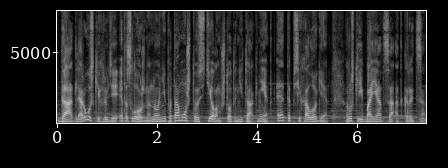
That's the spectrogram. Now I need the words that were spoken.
Да, для русских людей это сложно, но не потому, что с телом что-то не так. Нет, это психология. Русские боятся открыться.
